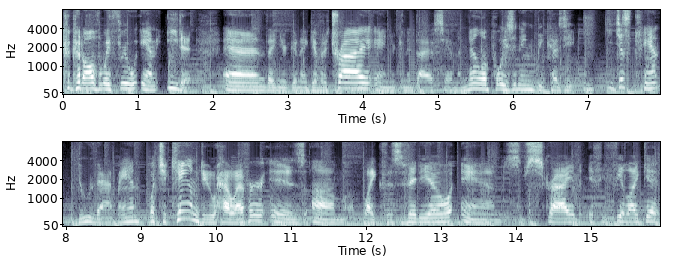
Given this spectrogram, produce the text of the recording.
cook it all the way through, and eat it and then you're gonna give it a try and you're gonna die of salmonella poisoning because you, you just can't do that man what you can do however is um, like this video and subscribe if you feel like it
